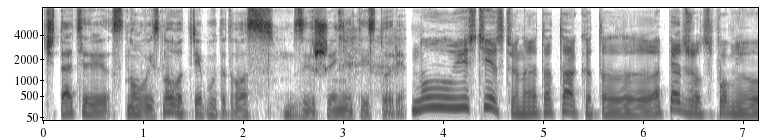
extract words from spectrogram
читатели снова и снова требуют от вас завершения этой истории. Ну, естественно, это так. Это, опять же, вот вспомню э,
